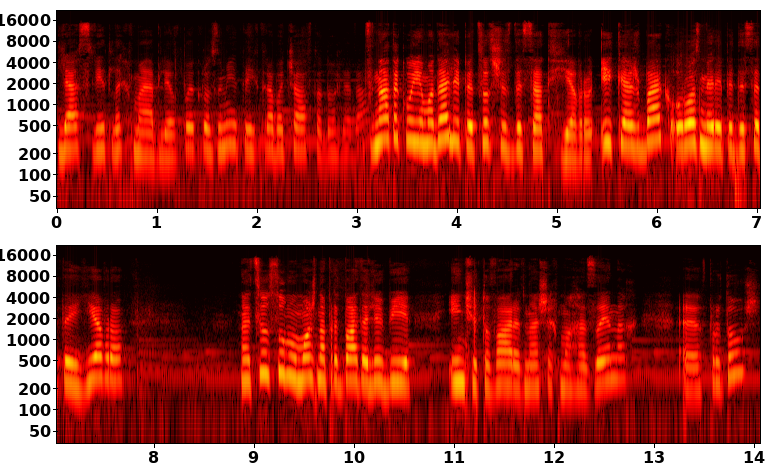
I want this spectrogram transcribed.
для світлих меблів. Бо, як розумієте, їх треба часто доглядати. Ціна такої моделі 560 євро. І кешбек у розмірі 50 євро. На цю суму можна придбати любі інші товари в наших магазинах е, впродовж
